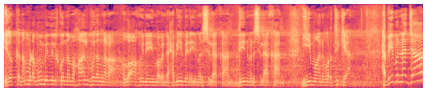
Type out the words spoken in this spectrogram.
ഇതൊക്കെ നമ്മുടെ മുമ്പിൽ നിൽക്കുന്ന മഹാത്ഭുതങ്ങളാണ്. അള്ളാഹുവിനെയും അവന്റെ ഹബീബിനെയും മനസ്സിലാക്കാൻ ദീൻ മനസ്സിലാക്കാൻ ഈമാൻ വർദ്ധിക്കാൻ. ഹബീബു നജാർ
